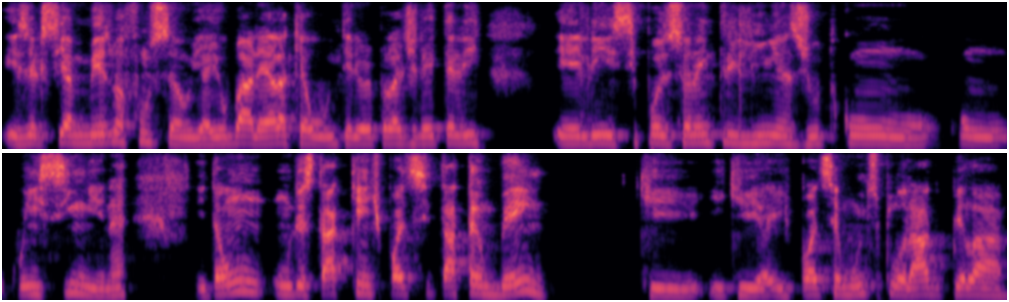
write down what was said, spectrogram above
exercia a mesma função. E aí o Barella, que é o interior pela direita, ele ele se posiciona entre linhas junto com, com, com o Insigne, né? Então, um, um, destaque que a gente pode citar também, que, e que e pode ser muito explorado pela,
